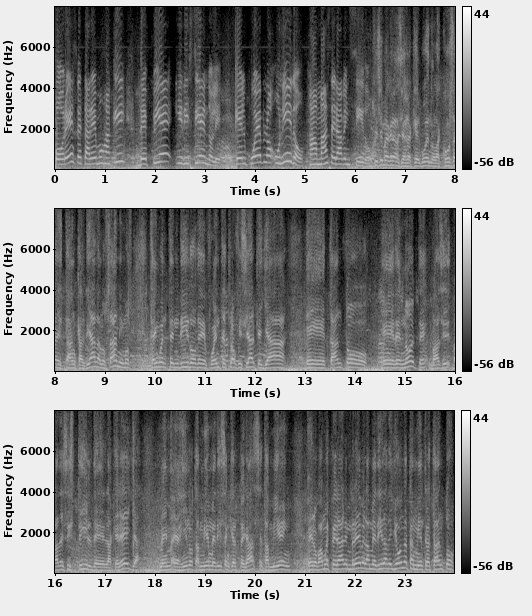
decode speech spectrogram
Por eso estaremos aquí de pie y diciéndole que el pueblo unido jamás será vencido. Muchísimas gracias, Raquel. Bueno, las cosas están caldeadas, los ánimos. Tengo entendido de fuente extraoficial que ya eh, tanto eh, del norte va a, va a desistir de la querella. Me imagino también me dicen que el Pegase también, pero vamos a esperar en breve la medida de Jonathan. Mientras tanto,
